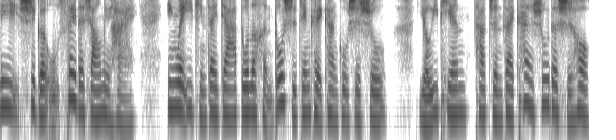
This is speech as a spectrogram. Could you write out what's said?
丽是个五岁的小女孩。因为疫情在家多了很多时间可以看故事书。有一天，她正在看书的时候，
